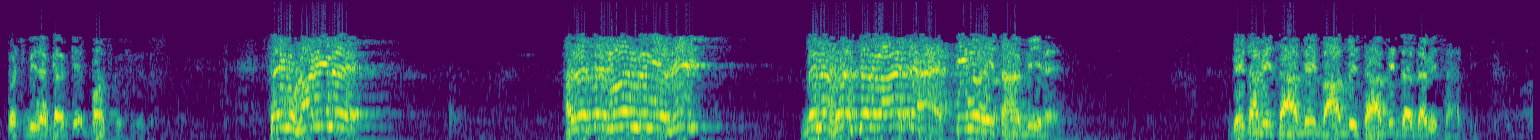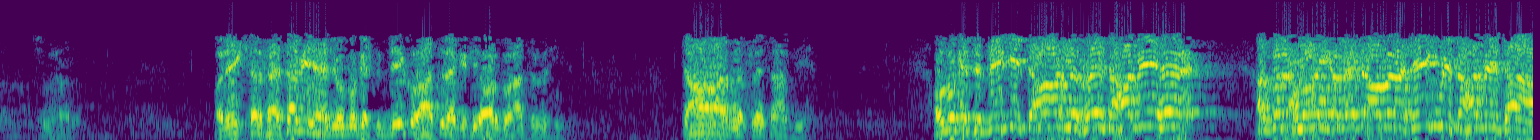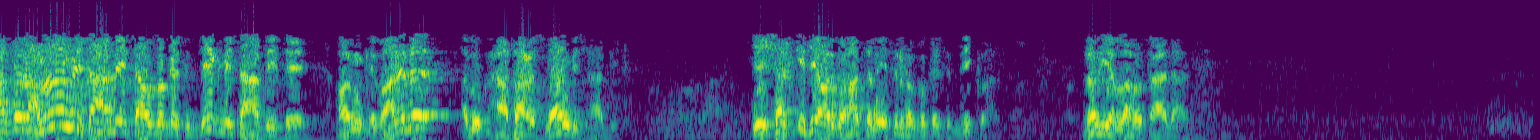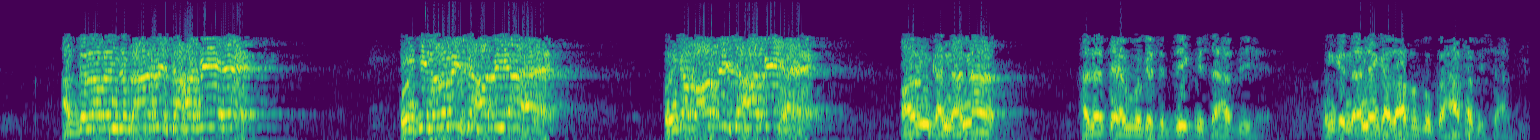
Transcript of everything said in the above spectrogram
کچھ بھی نہ کر کے بہت کچھ لے لیتا ہے۔ صحیح بخاری میں حضرت ایمان بن یزید بن احمد سے روایت ہے، تینوں ہی صحابی ہے بیٹا بھی صحابی، باپ بھی صحابی، دادا بھی صحابی۔ سبحان اور ایک شرف ایسا بھی ہے جو بکر صدیق کو حاصل ہے، کسی اور کو حاصل نہیں۔ چار نسلیں صحابی ہیں۔ اور بکر صدیق کی چار نسلیں صحابی ہیں۔ عبد الرحمان کا بیٹا ابو رشیق بھی صحابی تھا عبد الرحمان بھی صحابی تھا ابو بکر صدیق بھی صحابی تھے۔ اور ان کے والد ابو خافہ عثمان بھی صحابی تھے۔ یہ شخص کسی اور کو حاصل نہیں، صرف ابو کے صدیق کو حاصل۔ رضی اللہ تعالی عبداللہ بن زبیر بھی صحابی ہے ان کی ماں بھی صحابیہ ہے۔ ان کا باپ بھی صحابی ہے۔ اور ان کا نانا حضرت ابو کے صدیق بھی صحابی ہے۔ ان کے نانے کا باپ ابو کا حافظ بھی صحابی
